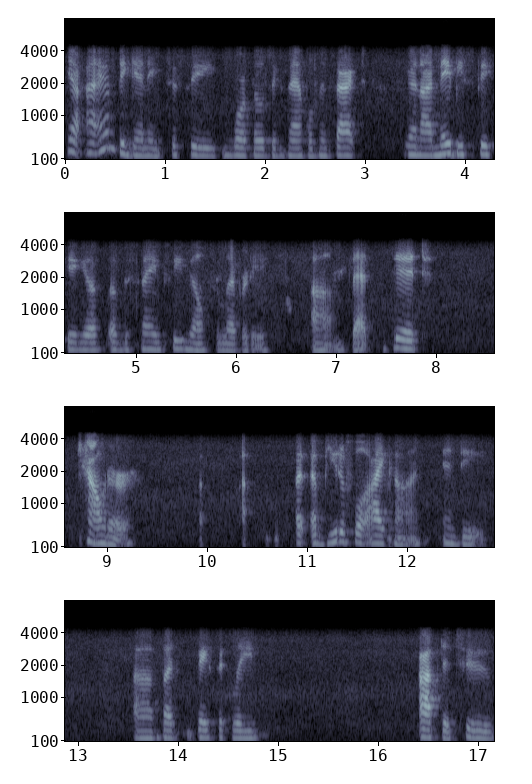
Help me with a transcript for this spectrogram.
Yeah, I am beginning to see more of those examples. In fact, you and I may be speaking of, of the same female celebrity um, that did counter a, a, beautiful icon, indeed, uh, but basically opted to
